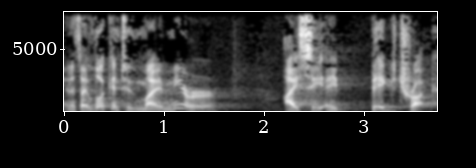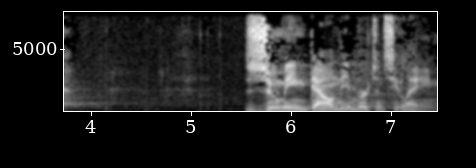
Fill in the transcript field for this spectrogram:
And as I look into my mirror, I see a big truck zooming down the emergency lane.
